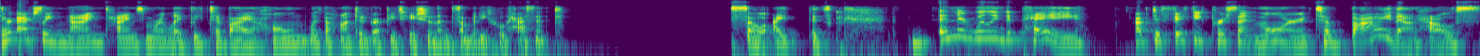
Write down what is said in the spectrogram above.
they're actually nine times more likely to buy a home with a haunted reputation than somebody who hasn't. So I it's and they're willing to pay up to 50% more to buy that house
